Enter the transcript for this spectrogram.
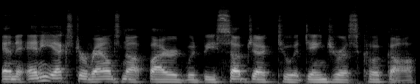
and any extra rounds not fired would be subject to a dangerous cook-off.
